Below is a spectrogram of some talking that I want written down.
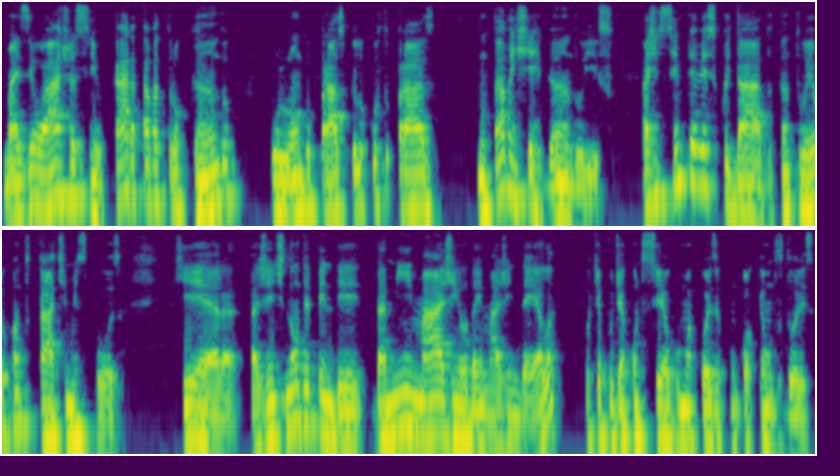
Mas eu acho assim, o cara estava trocando o longo prazo pelo curto prazo, não estava enxergando isso a gente sempre teve esse cuidado, tanto eu quanto Tati, minha esposa, que era a gente não depender da minha imagem ou da imagem dela, porque podia acontecer alguma coisa com qualquer um dos dois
